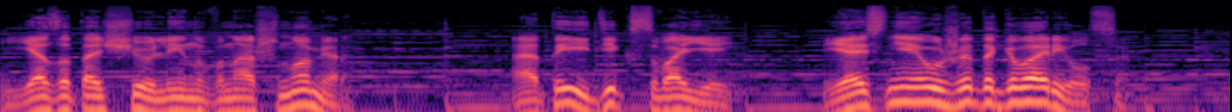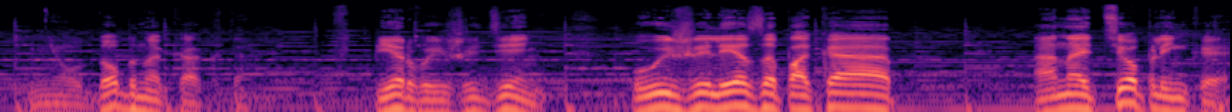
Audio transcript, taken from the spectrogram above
«Я затащу Лин в наш номер, а ты иди к своей. Я с ней уже договорился». Неудобно как-то. В первый же день. Пусть железо пока... Она тепленькая.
